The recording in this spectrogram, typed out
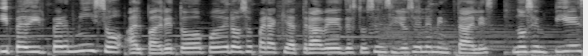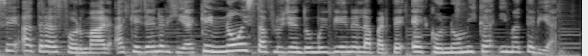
y pedir permiso al Padre Todopoderoso para que a través de estos sencillos elementales nos empiece a transformar aquella energía que no está fluyendo muy bien en la parte económica y material.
